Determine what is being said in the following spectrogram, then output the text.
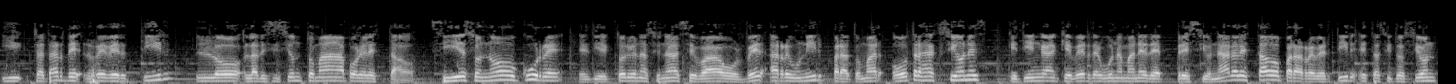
y tratar de revertir la decisión tomada por el Estado. Si eso no ocurre, el Directorio Nacional se va a volver a reunir para tomar otras acciones que tengan que ver de alguna manera de presionar al Estado para revertir esta situación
